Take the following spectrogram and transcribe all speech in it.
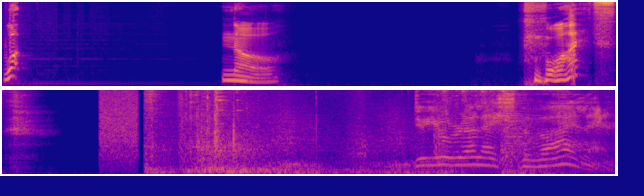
What? No. what? Do you relish the violence?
